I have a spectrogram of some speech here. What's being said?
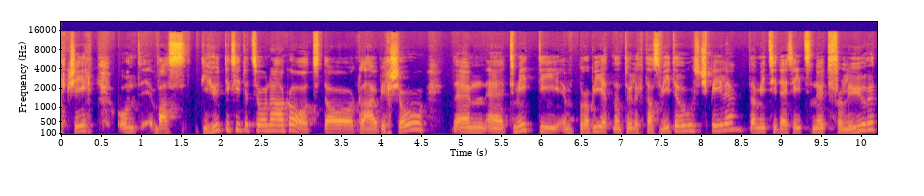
die Geschichte. Und was die heutige Situation angeht, da glaube ich schon, ähm, äh, die Mitte probiert natürlich das wieder auszuspielen, damit sie den Sitz nicht verlieren.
